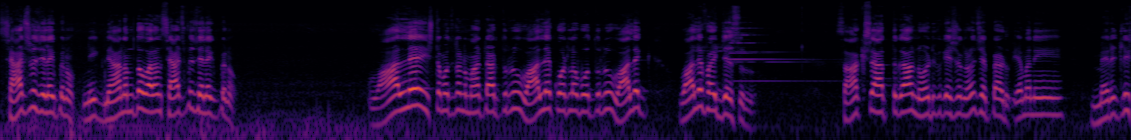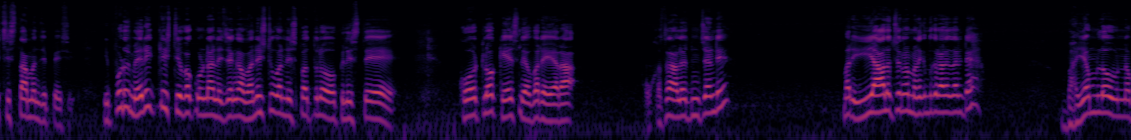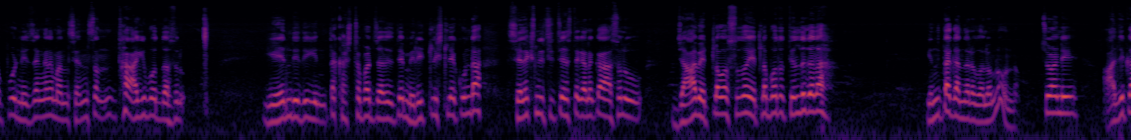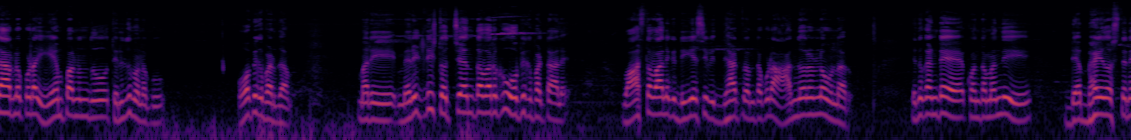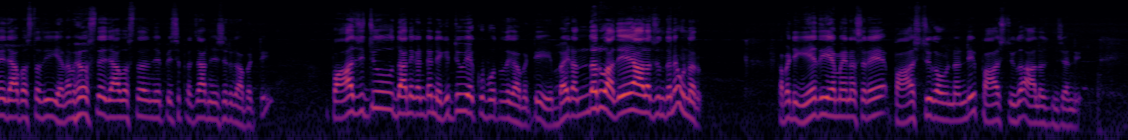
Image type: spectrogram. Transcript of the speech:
సాటిస్ఫై చేయలేకపోయినావు. నీ జ్ఞానంతో వాళ్ళని సాటిస్ఫై చేయలేకపోయినావు. వాళ్ళే ఇష్టం వచ్చినట్టు మాట్లాడుతుర్రు వాళ్ళే కోట్లో పోతుర్రు వాళ్ళే వాళ్ళే ఫైట్ చేస్తున్నారు సాక్షాత్తుగా నోటిఫికేషన్లో చెప్పాడు. ఏమని? మెరిట్ లిస్ట్ ఇస్తామని చెప్పేసి. ఇప్పుడు మెరిట్ లిస్ట్ ఇవ్వకుండా నిజంగా వన్ ఇస్ టు వన్ నిష్పత్తిలో పిలిస్తే కోర్టులో కేసులు ఎవరేయరా వేయరా? ఒకసారి ఆలోచించండి. మరి ఈ ఆలోచనలు మనకెందుకు రాలేదంటే? భయంలో ఉన్నప్పుడు నిజంగానే మన సెన్స్ అంతా ఆగిపోద్ది అసలు. ఏంది ఇది ఇంత కష్టపడి చదివితే మెరిట్ లిస్ట్ లేకుండా సెలక్షన్ లిస్ట్ ఇచ్చేస్తే కనుక అసలు జాబ్ ఎట్లా వస్తుందో ఎట్లా పోతుందో తెలియదు కదా. ఇంత గందరగోళంలో ఉన్నాం. చూడండి అధికారులు కూడా ఏం పని ఉందో తెలీదు మనకు. ఓపిక పడదాం. మరి మెరిట్ లిస్ట్ వచ్చేంత వరకు ఓపిక పట్టాలి. వాస్తవానికి డిఎస్సి విద్యార్థులంతా కూడా ఆందోళనలో ఉన్నారు. ఎందుకంటే కొంతమంది డెబ్భై ఐదు వస్తేనే జాబ్ వస్తుంది ఎనభై వస్తే జాబ్ వస్తుంది అని చెప్పేసి ప్రచారం చేశారు కాబట్టి పాజిటివ్ దానికంటే నెగిటివ్ ఎక్కువ పోతుంది కాబట్టి బయట అందరూ అదే ఆలోచనతోనే ఉన్నారు. కాబట్టి ఏది ఏమైనా సరే పాజిటివ్గా ఉండండి పాజిటివ్గా ఆలోచించండి.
